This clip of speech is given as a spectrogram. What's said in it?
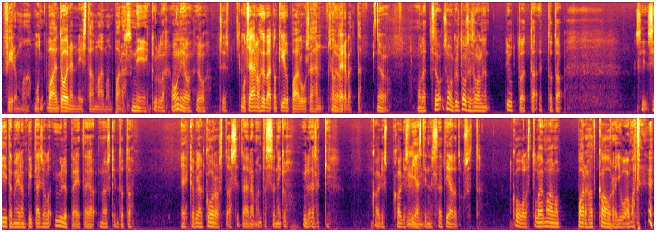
firmaa, mutta vain toinen niistä on maailman paras. Niin, kyllä. On mm. joo, joo. Siis. Mutta sehän on hyvä, että on kilpailu, sehän se on joo. tervettä. Joo, mutta se, se on kyllä tosi sellainen juttu, että, että tota, siitä meidän pitäisi olla ylpeitä ja myöskin tota, ehkä vielä korostaa sitä enemmän tässä niin yleensäkin kaikissa, kaikissa mm. viestinnässä ja tiedotuksessa. Kouvolasta tulee maailman parhaat kaurajuomat.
